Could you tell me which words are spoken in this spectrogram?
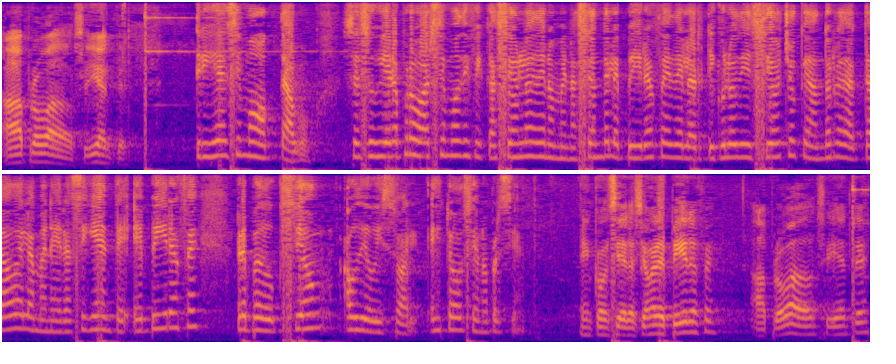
Aprobado. Siguiente. Trigésimo octavo. Se sugiere aprobar sin modificación la denominación del epígrafe del artículo 18, quedando redactado de la manera siguiente. Epígrafe, reproducción audiovisual. Esto, señor presidente. En consideración al epígrafe. Aprobado. Siguiente.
